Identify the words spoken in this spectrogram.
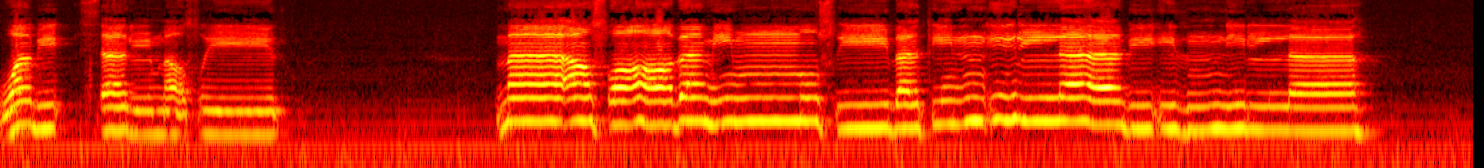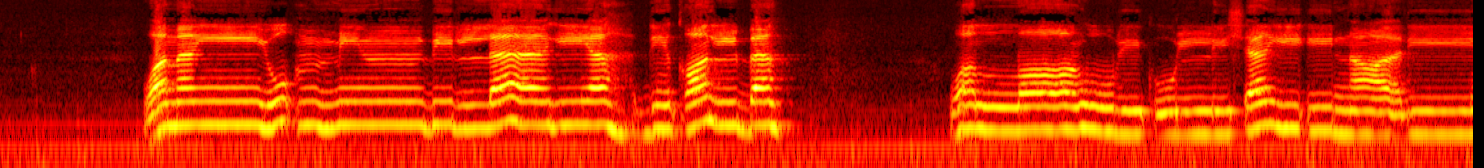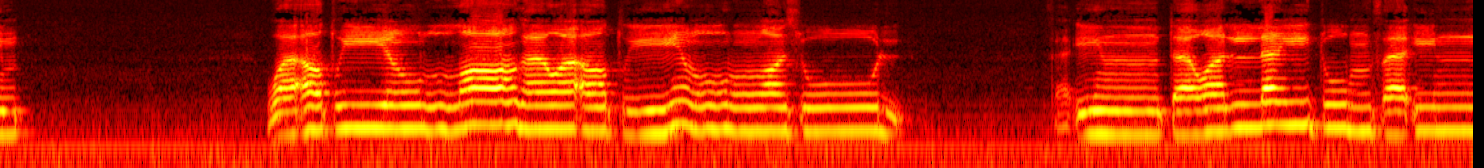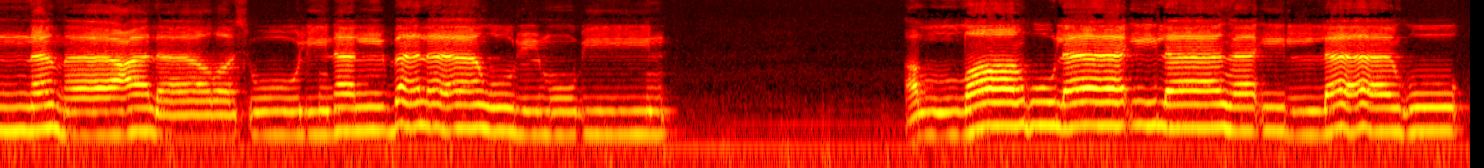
وبئس المصير ما اصاب من مصيبه الا باذن الله ومن يؤمن بالله يهد قلبه والله بكل شيء عليم وأطيعوا الله وأطيعوا الرسول. فإن توليتم فإنما على رسولنا البلاغ المبين. الله لا إله إلا هو.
